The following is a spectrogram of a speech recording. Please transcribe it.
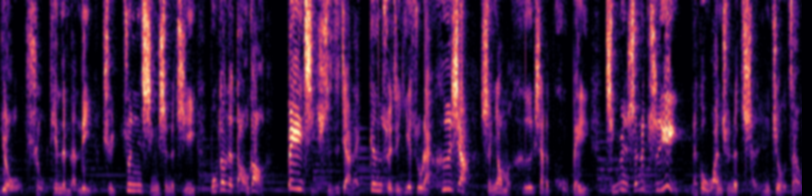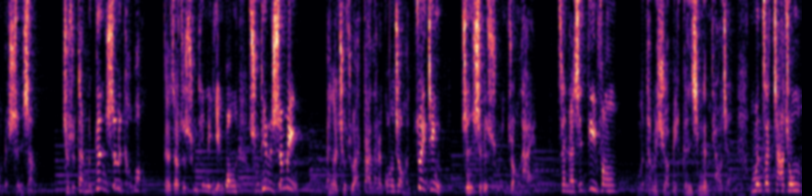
有属天的能力，去遵行神的旨意，不断的祷告，背起十字架来跟随着耶稣来喝下神要我们喝下的苦杯，情愿神的旨意能够完全的成就在我们的身上，求主他们更深的渴望，得到这属天的眼光、属天的生命。然而，求主来大大的光照我们最近真实的属灵状态，在哪些地方我们特别需要被更新跟调整？我们在家中、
